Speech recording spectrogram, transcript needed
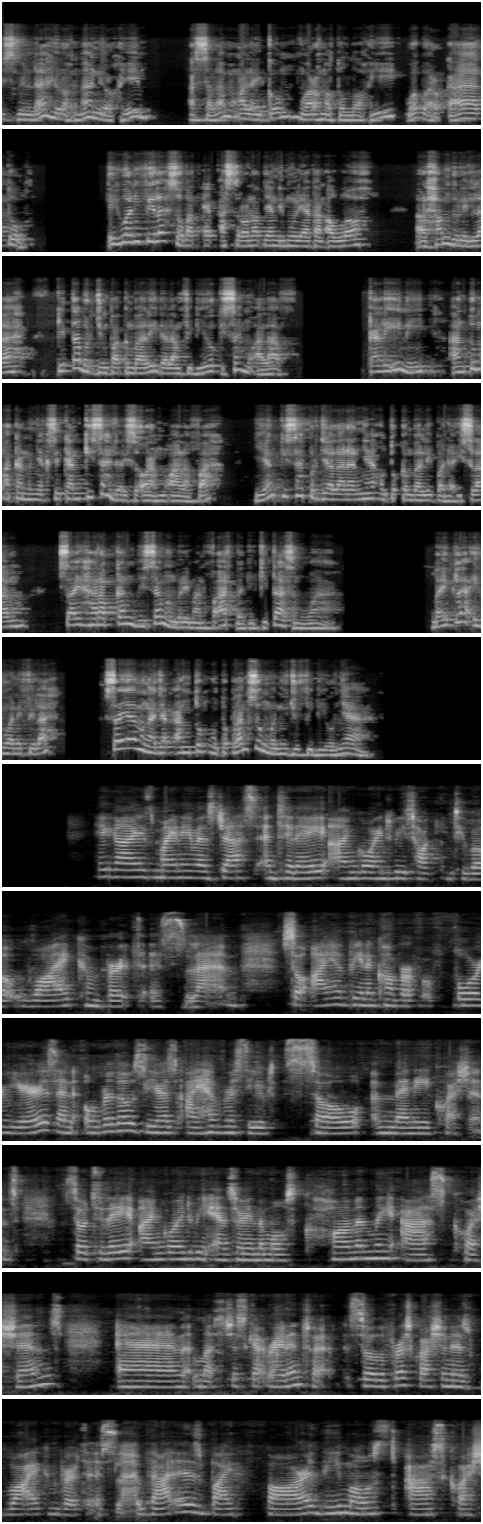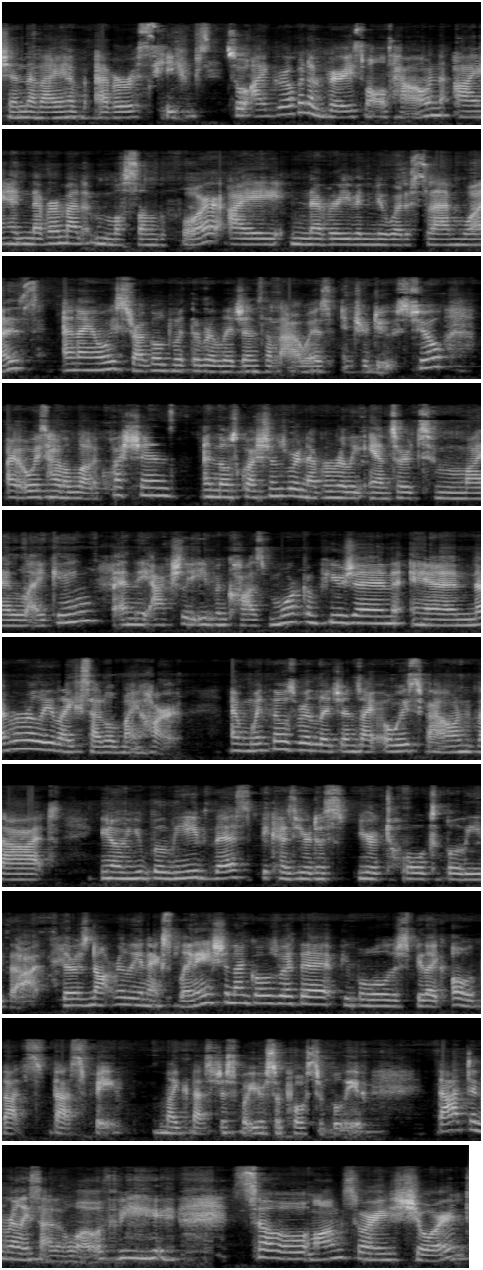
Bismillahirrahmanirrahim. Assalamualaikum warahmatullahi wabarakatuh. Ihwani filah Sobat App Astronaut yang dimuliakan Allah. Alhamdulillah, kita berjumpa kembali dalam video kisah mu'alaf. Kali ini, Antum akan menyaksikan kisah dari seorang mu'alafah yang kisah perjalanannya untuk kembali pada Islam, saya harapkan bisa memberi manfaat bagi kita semua. Baiklah Ihwani filah, saya mengajak Antum untuk langsung menuju videonya. Hey guys, my name is Jess, and today I'm going to be talking to you about why convert to Islam. So, I have been a convert for four years, and over those years, I have received so many questions. So, today I'm going to be answering the most commonly asked questions, and let's just get right into it. So, the first question is why convert to Islam? That is by far the most asked question that I have ever received. So I grew up in a very small town. I had never met a Muslim before. I never even knew what Islam was. And I always struggled with the religions that I was introduced to. I always had a lot of questions. And those questions were never really answered to my liking. And they actually even caused more confusion and never really like settled my heart. And with those religions, I always found that you know, you believe this because you're just, you're told to believe that. There's not really an explanation that goes with it. People will just be like, oh, that's, that's faith. Like, that's just what you're supposed to believe. That didn't really settle well with me. so, long story short,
